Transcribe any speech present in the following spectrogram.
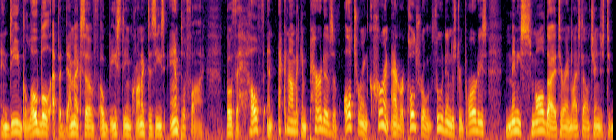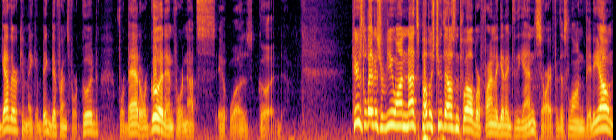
Indeed, global epidemics of obesity and chronic disease amplify both the health and economic imperatives of altering current agricultural and food industry priorities, many small dietary and lifestyle changes together can make a big difference for good, for bad, or good, and for nuts, it was good. Here's the latest review on nuts, published 2012. We're finally getting to the end, sorry for this long video,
